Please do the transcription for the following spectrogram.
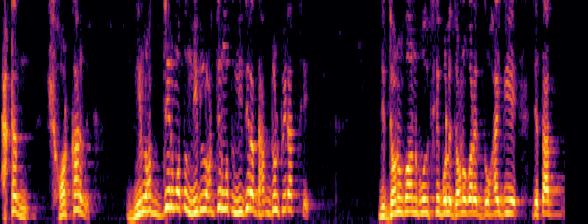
একটা সরকার নির্লজ্জের মতো নির্লজ্জের মতো নিজেরা ঢাকঢোল পেটাচ্ছে। যে জনগণ বলছে বলে জনগণের দোহাই দিয়ে যে তার,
